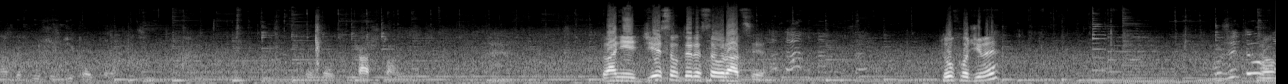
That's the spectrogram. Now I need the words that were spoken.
Najpierw musisz dziką porobić. Kasztan. Kochanie, gdzie są te restauracje? Tu wchodzimy? Może tu? No.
